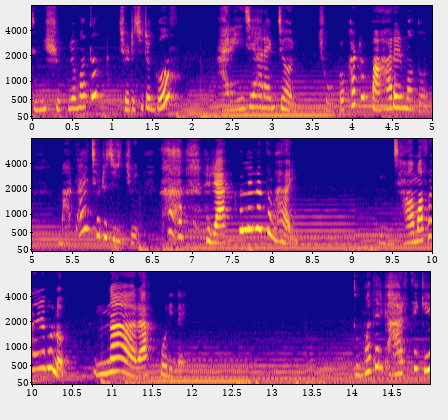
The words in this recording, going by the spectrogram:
তুমি শুকনো মতো, ছোট ছোট গোফ, আর এই যে আর একজন ছোটখাটো পাহাড়ের মতো মাথায় ছোট ছোট চুল। রাগ করলে না তো ভাই? ঝা মাথা নেড়ে বলো না, রাগ করি নাই। তোমাদের ঘাড় থেকে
